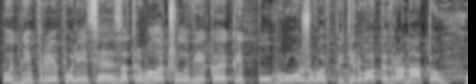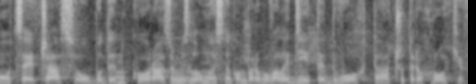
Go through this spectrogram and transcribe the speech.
У Дніпрі поліція затримала чоловіка, який погрожував підірвати гранату. У цей час у будинку разом із зловмисником перебували діти двох та чотирьох років.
